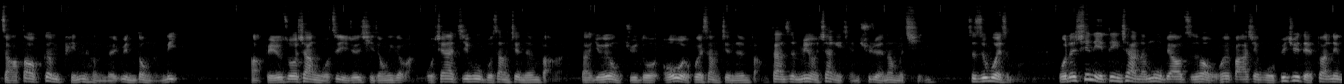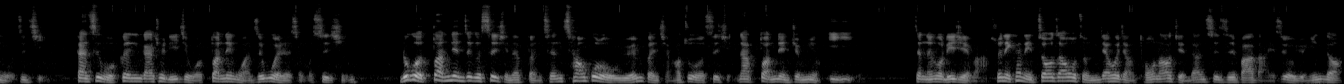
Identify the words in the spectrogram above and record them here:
找到更平衡的运动能力。啊，比如说像我自己就是其中一个嘛，我现在几乎不上健身房了，但游泳居多，偶尔会上健身房，但是没有像以前去的那么勤，这是为什么？我的心里定下了目标之后，我会发现我必须得锻炼我自己，但是我更应该去理解我锻炼完是为了什么事情。如果锻炼这个事情的本身超过了我原本想要做的事情，那锻炼就没有意义了。这能够理解吧？所以你看，你周遭为什么人家会讲头脑简单、四肢发达，也是有原因的哦。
